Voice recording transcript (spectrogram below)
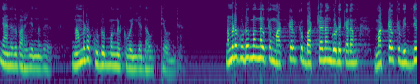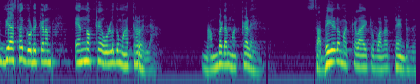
ഞാനത് പറയുന്നത് നമ്മുടെ കുടുംബങ്ങൾക്ക് വലിയ ദൗത്യമുണ്ട്. നമ്മുടെ കുടുംബങ്ങൾക്ക് മക്കൾക്ക് ഭക്ഷണം കൊടുക്കണം മക്കൾക്ക് വിദ്യാഭ്യാസം കൊടുക്കണം എന്നൊക്കെ ഉള്ളത് മാത്രമല്ല നമ്മുടെ മക്കളെ സഭയുടെ മക്കളായിട്ട് വളർത്തേണ്ടത്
